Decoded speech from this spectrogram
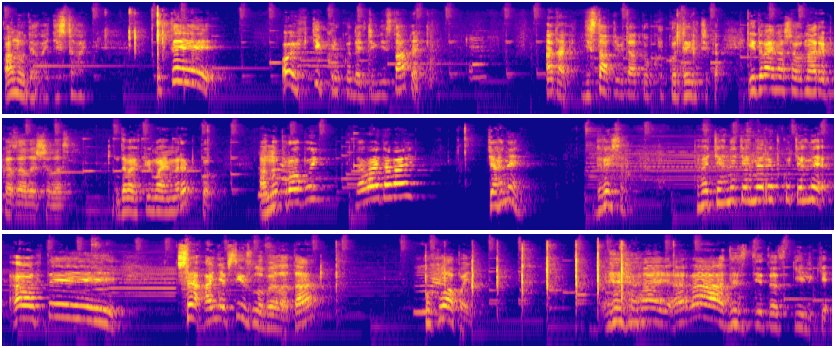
А ну давай, діставай. Ти! Ой, втік крокодильчик дістати. А так, дістав тобі татку крокодильчика. І давай наша одна рибка залишилась. Давай впіймаємо рибку. А ну пробуй. Давай, давай. Тягни. Дивися. Давай тягни, тягни рибку, тягни. Ах ти! Все, Аня всіх зловила, так? Похлопай. Ай, радості то скільки.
